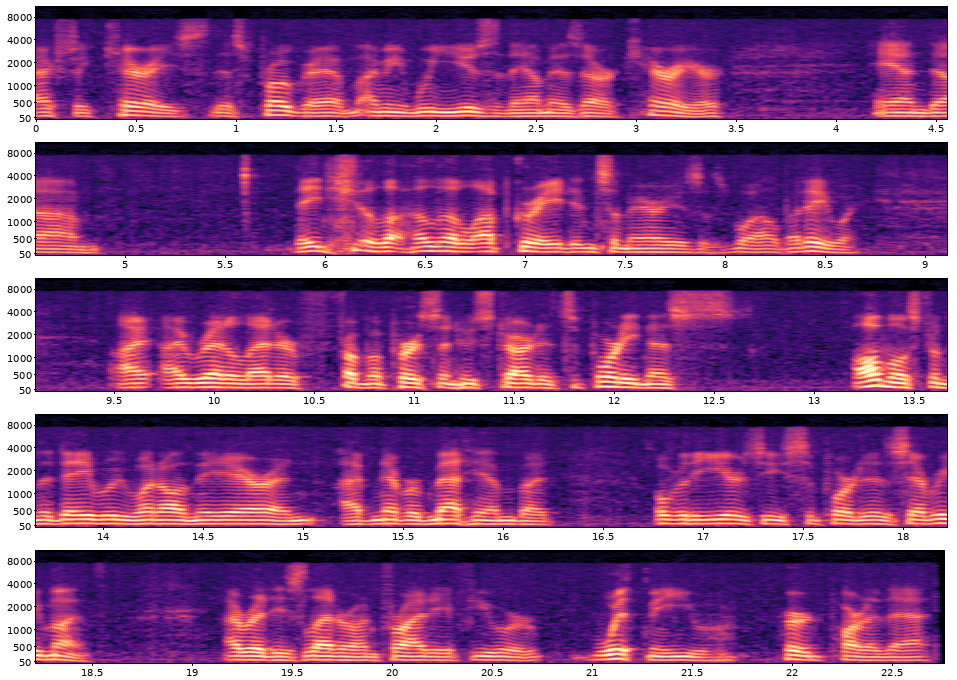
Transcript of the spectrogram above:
actually carries this program. I mean, we use them as our carrier. And um, they need a, little upgrade in some areas as well. But anyway, I, I read a letter from a person who started supporting us almost from the day we went on the air, and I've never met him, but over the years he supported us every month. I read his letter on Friday. If you were with me, you heard part of that.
